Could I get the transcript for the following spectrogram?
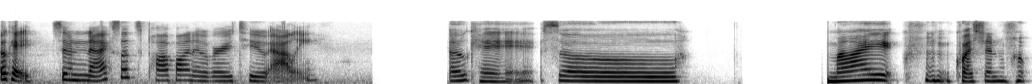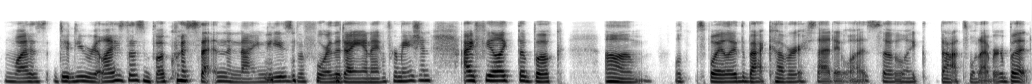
Okay, so next let's pop on over to Allie. Okay, so my question was Did you realize this book was set in the 90s before the Diana information? I feel like the book, um, well, spoiler, the back cover said it was, so like that's whatever, but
